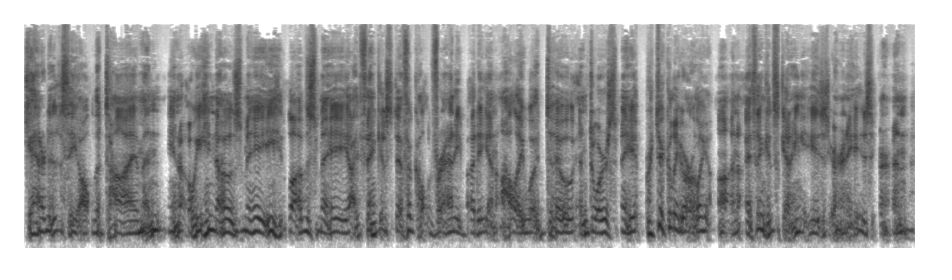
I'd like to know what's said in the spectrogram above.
candidacy all the time. And, you know, he knows me, he loves me. I think it's difficult for anybody in Hollywood to endorse me, particularly early on. I think it's getting easier and easier. And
